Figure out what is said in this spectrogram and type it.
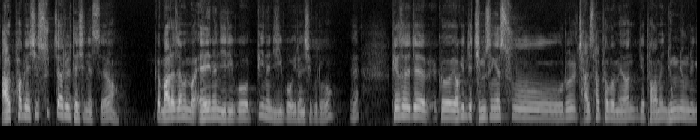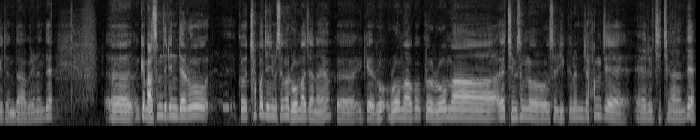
알파벳이 숫자를 대신했어요. 그러니까 말하자면 뭐 A는 1이고 B는 2고 이런 식으로. 예? 그래서 이제 그 여기 이제 짐승의 수를 잘 살펴보면 이게 더하면 666이 된다 그러는데 어, 이렇게 말씀드린 대로 그 첫 번째 짐승은 로마잖아요. 그 이렇게 로, 로마고 그 로마의 짐승 노릇을 이끄는 이제 황제를 지칭하는데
